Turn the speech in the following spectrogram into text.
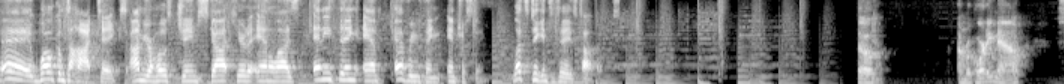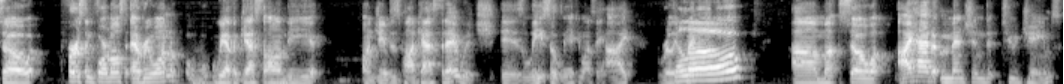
Hey, welcome to Hot Takes. I'm your host, James Scott, here to analyze anything and everything interesting. Let's dig into today's topics. So I'm recording now. So first and foremost, everyone, we have a guest on the on James's podcast today, which is Lee. So Lee, if you want to say hi, really quick. Hello. Um, so I had mentioned to James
